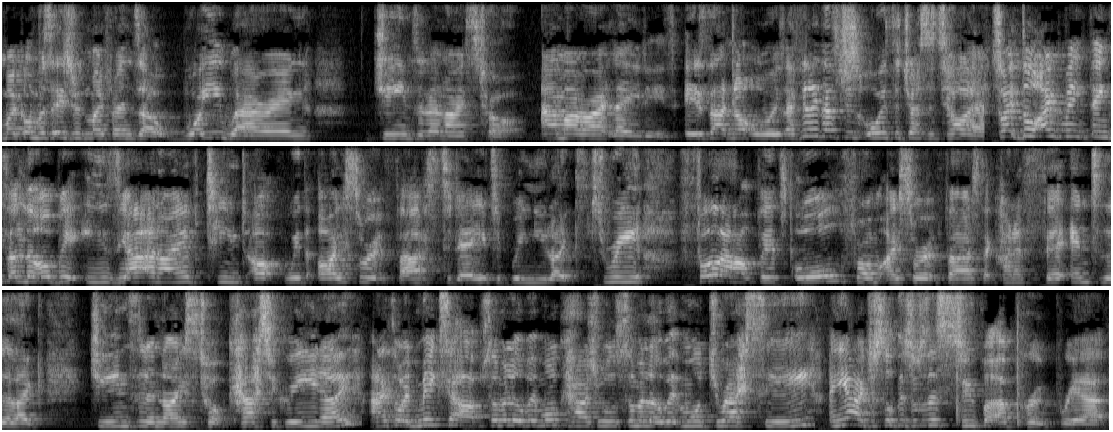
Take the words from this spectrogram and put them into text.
my conversation with my friends are, what are you wearing? Jeans and a nice top. Am I right, ladies? Is that not always? I feel like that's just always the dress attire. So I thought I'd make things a little bit easier and I have teamed up with I Saw It First today to bring you like three full outfits all from I Saw It First that kind of fit into the like jeans and a nice top category, you know? And I thought I'd mix it up, some a little bit more casual, some a little bit more dressy. And yeah, I just thought this was a super appropriate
